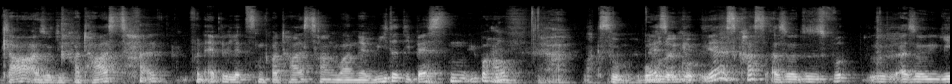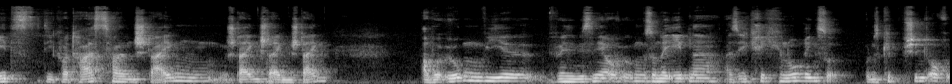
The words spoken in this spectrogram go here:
klar, also die Quartalszahlen von Apple, die letzten Quartalszahlen waren ja wieder die besten überhaupt. Ja, Maximum, wo Ja, ist, okay. ja, ist krass. Also das wird, also jedes, die Quartalszahlen steigen, steigen, steigen, steigen. Aber irgendwie, wir sind ja auf irgendeiner Ebene, also ich kriege nur rings, und es gibt bestimmt auch,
